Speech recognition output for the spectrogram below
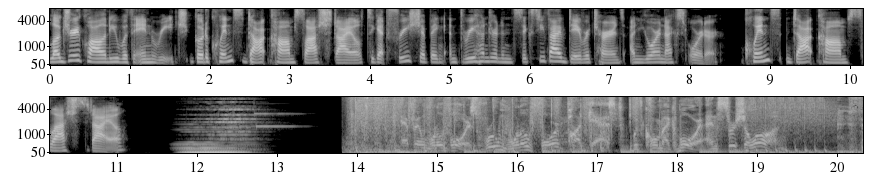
Luxury quality within reach. Go to quince.com slash style to get free shipping and 365-day returns on your next order. quince.com slash style. FM 104's Room 104 podcast with Cormac Moore and Saoirse Long.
